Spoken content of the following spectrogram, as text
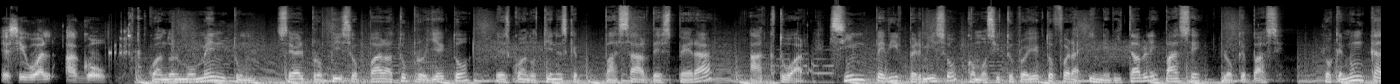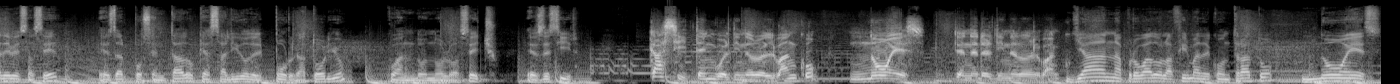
es igual a go. Cuando el momentum sea el propicio para tu proyecto, es cuando tienes que pasar de esperar a actuar, sin pedir permiso, como si tu proyecto fuera inevitable, pase lo que pase. Lo que nunca debes hacer es dar por sentado que has salido del purgatorio cuando no lo has hecho. Es decir, Casi tengo el dinero del banco, no es tener el dinero del banco. ya han aprobado la firma del contrato, no es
